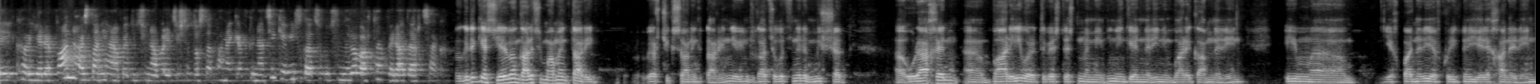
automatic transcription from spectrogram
եք Երևան, Հայաստանի Հանրապետություն ճիշտ է Ստեփանակերտ գնացիք եւ ինչ զգացողություններով արդեն վերադարձաք։ Գիտեք, ես Երևան գալիս եմ ամեն տարի, վերջի 25 տարին եւ իմ զգացողությունները միշտ շատ ուրախ են, բարի, որովհետեւ ես տեսնում եմ իմ հին ընկերներին, իմ բարեկամներին, իմ եղբայրների եւ քուրիկների երեխաներին,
